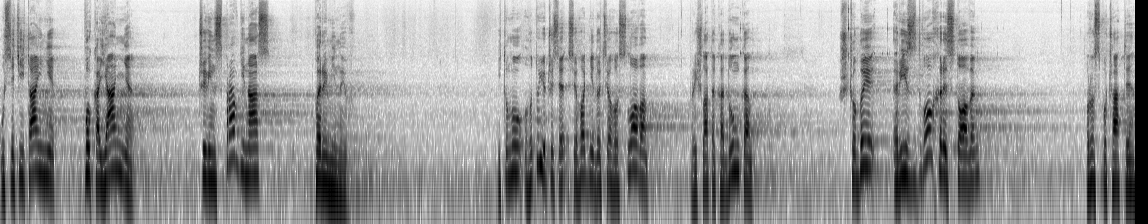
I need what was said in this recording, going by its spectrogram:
у святій тайні покаяння? Чи Він справді нас перемінив? І тому, готуючися сьогодні до цього слова, прийшла така думка, щоби Різдво Христове розпочати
